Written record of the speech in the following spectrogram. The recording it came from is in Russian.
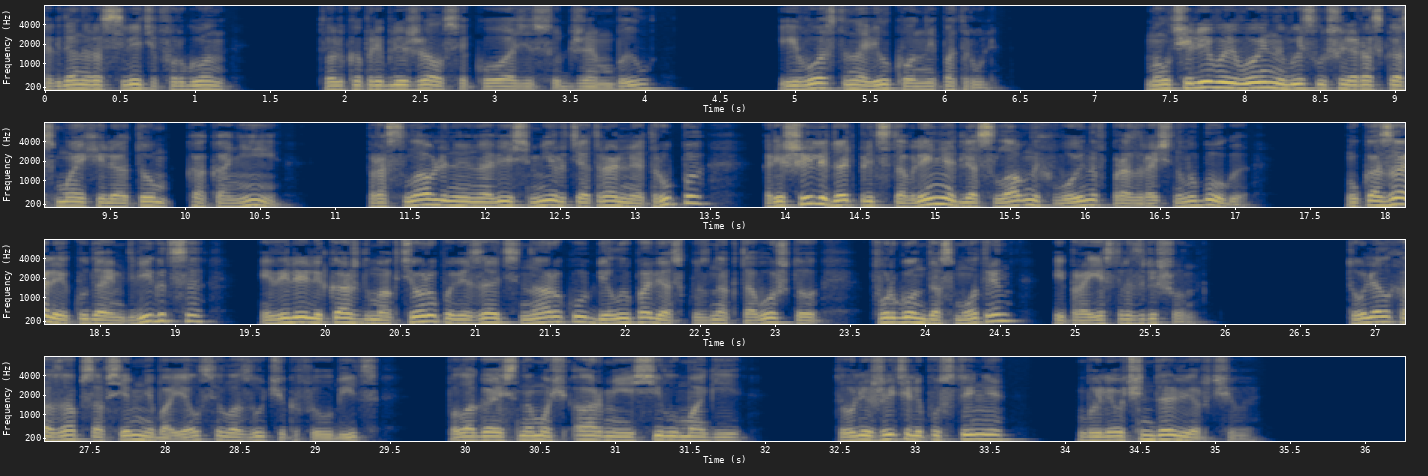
Когда на рассвете фургон только приближался к оазису Джембыл, его остановил конный патруль. Молчаливые воины выслушали рассказ Майхеля о том, как они, прославленная на весь мир театральная труппа, решили дать представление для славных воинов прозрачного бога, указали, куда им двигаться, и велели каждому актеру повязать на руку белую повязку, знак того, что фургон досмотрен и проезд разрешен. То ли Алхазаб совсем не боялся лазутчиков и убийц, полагаясь на мощь армии и силу магии, то ли жители пустыни были очень доверчивы.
